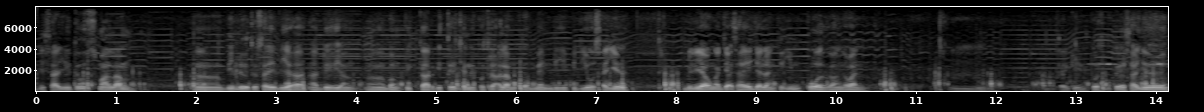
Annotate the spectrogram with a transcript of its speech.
Jadi saya tu semalam uh, bila tu saya lihat ada yang uh, Bang Fikar kita channel Putra Alam komen di video saya. Beliau ngajak saya jalan ke Impol kawan-kawan. Hmm. Jalan ke Impol tu saya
